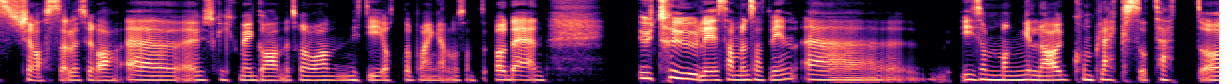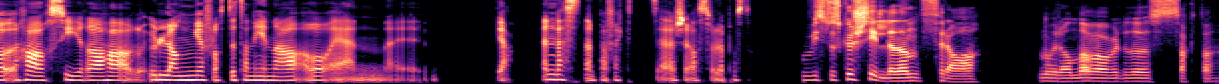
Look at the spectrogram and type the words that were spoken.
Shiraz eller Syrah. Eh, jeg husker ikke hvor mye jeg tror det var 98 poeng eller noe sånt. Og det er en utrolig sammensatt vin, eh, i sånn mange lag, kompleks og tett, og har syre, har lange, flotte tanniner, og er en eh, ja, en nesten en perfekt eh, Shiraz, vil jeg påstå. Hvis du skulle skille den fra Noron, da, hva ville du sagt da?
